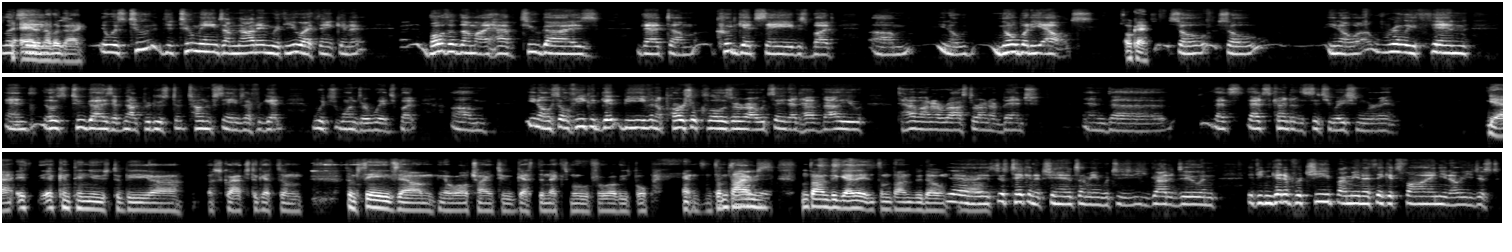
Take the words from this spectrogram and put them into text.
let's add another it was, guy? It was two the two mains I'm not in with you, I think, and it, both of them I have two guys that um, could get saves, but um, you know nobody else. Okay. So so you know really thin, and those two guys have not produced a ton of saves. I forget which ones are which, but um, you know so if he could get be even a partial closer, I would say that have value to have on our roster on our bench, and uh, that's that's kind of the situation we're in yeah, it it continues to be uh, a scratch to get some some saves. Um, you know, we're all trying to guess the next move for all these bullpens, and sometimes exactly. sometimes we get it, and sometimes we don't. Yeah, um, it's just taking a chance. I mean, which you, you got to do, and if you can get it for cheap, I mean, I think it's fine. You know, you just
